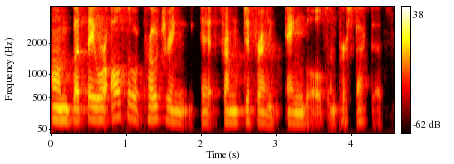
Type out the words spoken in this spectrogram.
um, but they were also approaching it from different angles and perspectives.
